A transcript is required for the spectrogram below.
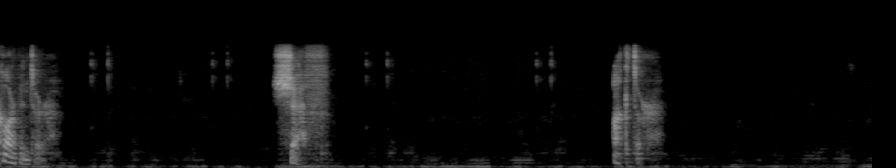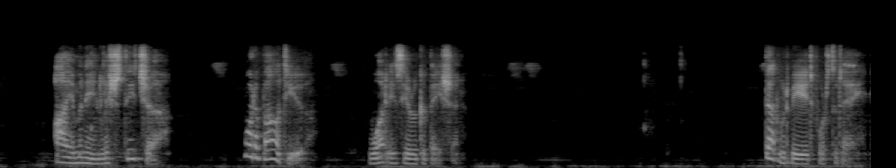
carpenter chef actor I am an English teacher. What about you? What is your occupation? That would be it for today.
